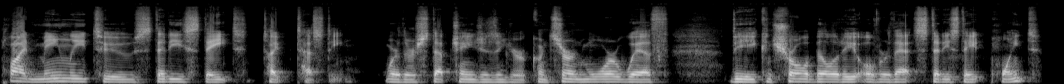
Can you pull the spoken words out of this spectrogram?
applied mainly to steady state type testing, where there's step changes and you're concerned more with the controllability over that steady state point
